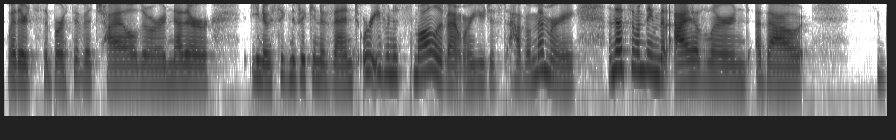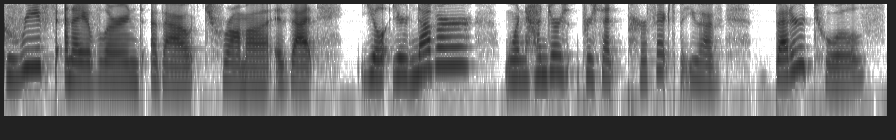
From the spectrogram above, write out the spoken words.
whether it's the birth of a child or another you know significant event or even a small event where you just have a memory and that's one thing that i have learned about grief and i have learned about trauma is that you'll you're never 100% perfect but you have better tools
